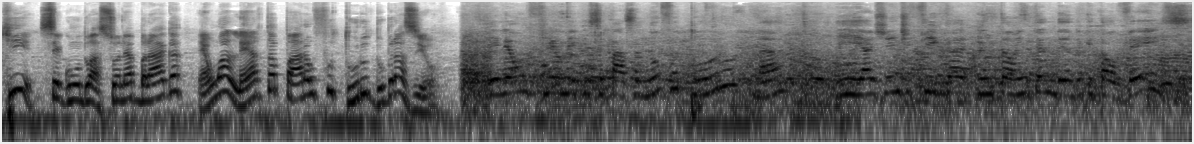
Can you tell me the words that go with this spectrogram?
que, segundo a Sônia Braga, é um alerta para o futuro do Brasil. Ele é um filme que se passa no futuro, né? E a gente fica então entendendo que talvez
